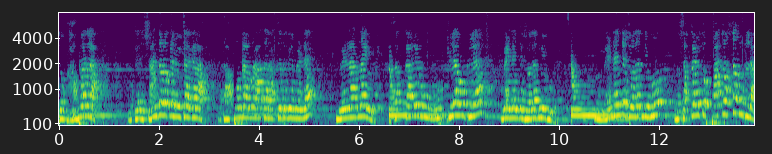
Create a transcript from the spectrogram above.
तो घाबरला. मग त्याने शांत डोक्याने विचार केला आता आपण काय करू आता रातच्या तर काही मेंढ्या मिळणार नाही. सकाळी उठल्या उठल्या मेंढ्यांच्या शोधात निघू. मेंढ्यांच्या शोधात निघू मग सकाळी तो पाच वाजताच उठला.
